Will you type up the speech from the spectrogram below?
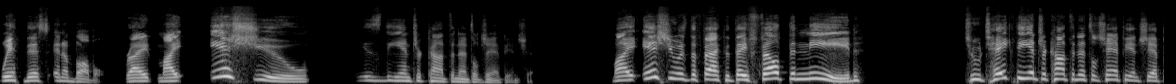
with this in a bubble, right? My issue is the Intercontinental Championship. My issue is the fact that they felt the need to take the Intercontinental Championship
